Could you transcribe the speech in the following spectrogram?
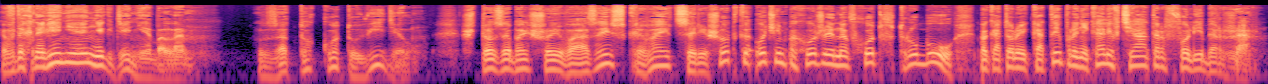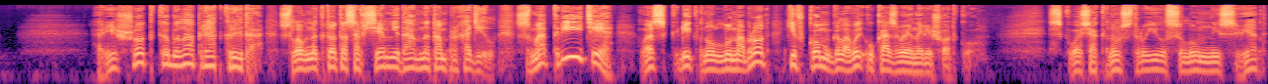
Вдохновения нигде не было. Зато кот увидел, что за большой вазой скрывается решетка, очень похожая на вход в трубу, по которой коты проникали в театр Фоли-Бержар. Решетка была приоткрыта, словно кто-то совсем недавно там проходил. «Смотрите!» — воскликнул луноброд, кивком головы указывая на решетку. Сквозь окно струился лунный свет,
